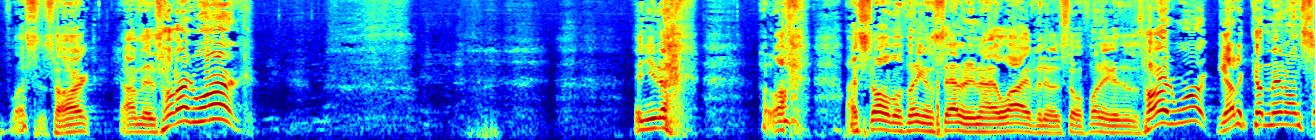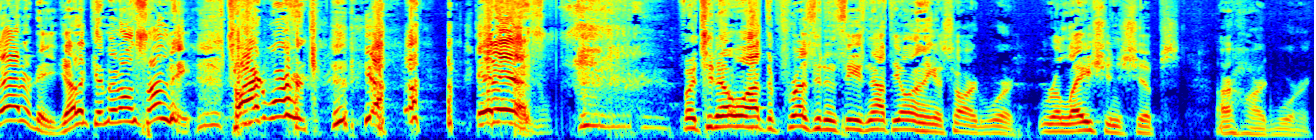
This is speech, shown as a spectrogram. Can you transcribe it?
Bless his heart. I mean, it's hard work. And you know, I saw the thing on Saturday Night Live, and it was so funny because it's hard work. You got to come in on Saturday. You got to come in on Sunday. It's hard work. yeah, it is. But you know what? The presidency is not the only thing that's hard work. Relationships are hard work,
